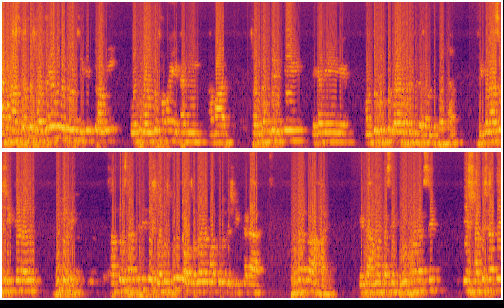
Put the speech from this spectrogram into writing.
এখন আস্তে আস্তে জায়গায় উন্নত হচ্ছে, কিন্তু আমি অল্প এখানে আমার সন্তানদেরকে এখানে অন্তর্ভুক্ত করার পরে যেটা জানতে পারলাম, যে ক্লাসে ভিতরে ছাত্রছাত্রীদের মাধ্যমে যে শিক্ষাটা প্রদান করা হয়, এটা আমার কাছে ভালো লাগছে এর সাথে সাথে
